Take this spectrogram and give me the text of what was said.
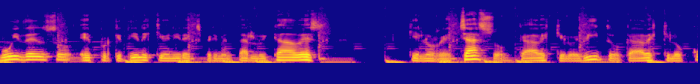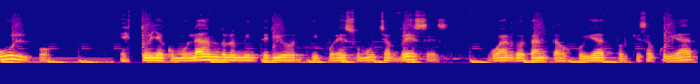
muy denso es porque tienes que venir a experimentarlo. Y cada vez que lo rechazo, cada vez que lo evito, cada vez que lo culpo, estoy acumulándolo en mi interior y por eso muchas veces guardo tanta oscuridad, porque esa oscuridad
